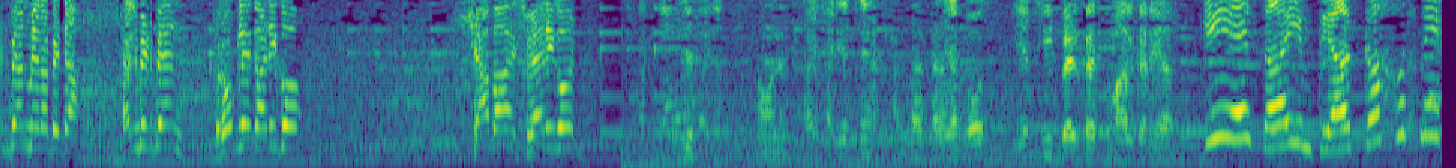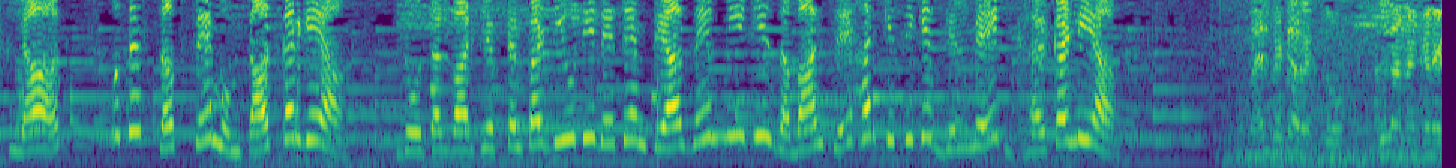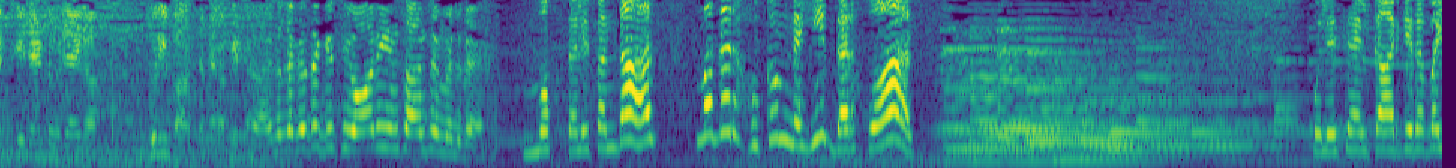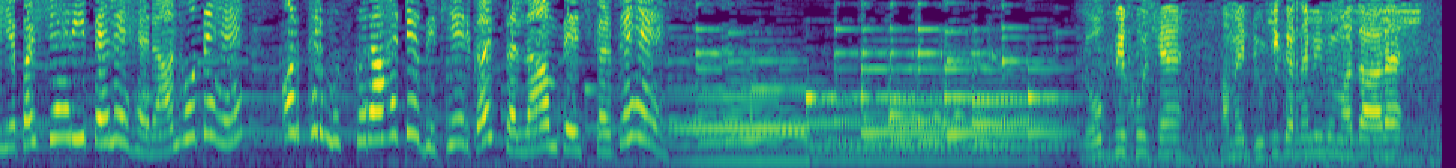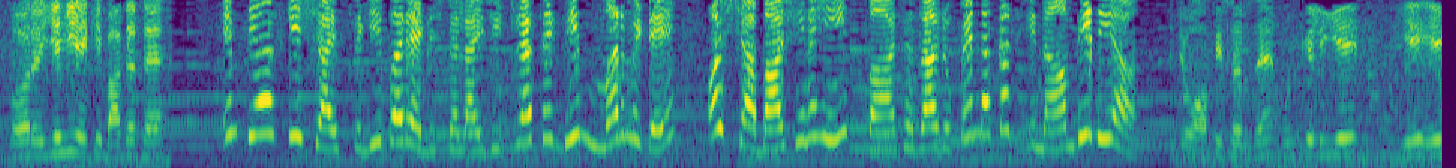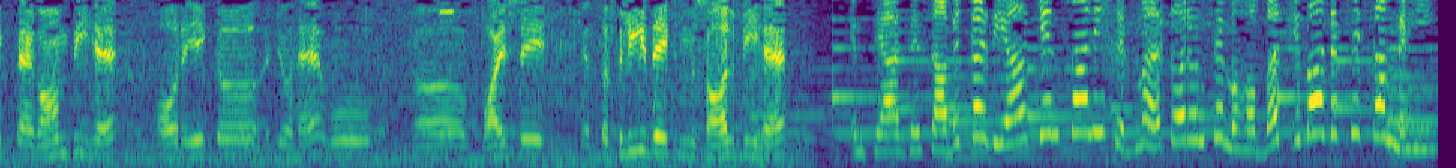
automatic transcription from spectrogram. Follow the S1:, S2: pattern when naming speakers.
S1: पहन मेरा बेटा हेलमेट पहन रोक ले गाड़ी को शाबाश वेरी गुड
S2: भाई
S3: अल्लाह
S2: यार बॉस ये सीट बेल्ट का इस्तेमाल करें यार।
S4: एएसआई इम्तियाज़ का हुस्न अखलाक उसे सबसे मुमताज़ कर गया। दो तलवार क्लिफ्टन पर ड्यूटी देते इम्तियाज़ ने मीठी जबान से हर किसी के दिल में घर कर लिया।
S1: मोबाइल बेटा रख दो। अल्लाह ना करे एक्सीडेंट हो जाएगा। बुरी बात है मेरा बेटा।
S5: ऐसा लगा था किसी और ही इंसान से मिल रहे हैं।
S4: मुख्तलिफ़ अंदाज मगर हुक्म नहीं दरख्वास्त। पुलिस एहलकार के रवैये पर शहरी पहले हैरान होते हैं और फिर मुस्कुराहटे बिखेर कर सलाम पेश करते हैं।
S1: लोग भी खुश हैं हमें ड्यूटी करने में भी मज़ा आ रहा है और यही एक इबादत है।
S4: इम्तियाज़ की शाइस्तगी पर एडिशनल आईजी ट्रैफ़िक भी मर मिटे और शाबाश ही नहीं पाँच हज़ार रूपए नकद इनाम भी दिया।
S6: जो ऑफिसर्स हैं उनके लिए ये एक पैगाम भी है और एक जो है वो वॉइस तकलीद एक मिसाल भी है।
S4: इम्तियाज़ ने साबित कर दिया कि इंसानी खिदमत और उनसे मोहब्बत इबादत से कम नहीं।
